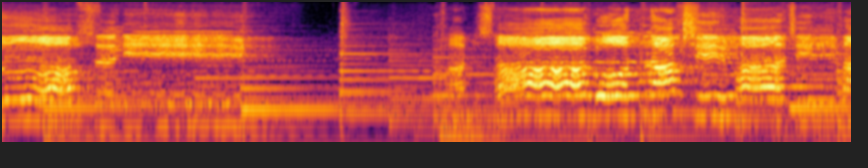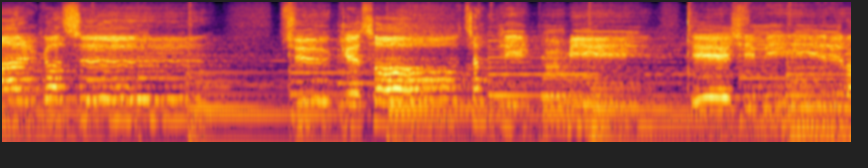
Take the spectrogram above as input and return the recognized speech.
수 없으니 감사하고 낙심하지 말 것은 주께서 참 기쁨이 되심이라.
